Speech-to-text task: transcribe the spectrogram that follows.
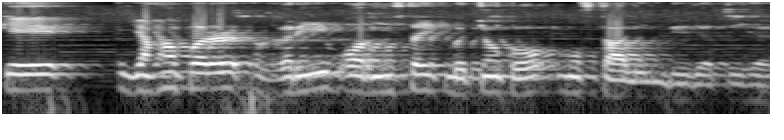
कि यहाँ पर गरीब और मुस्तक बच्चों को मुफ़्त तालीम दी जाती है।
